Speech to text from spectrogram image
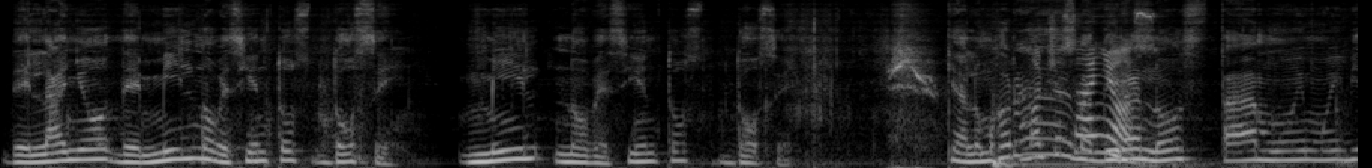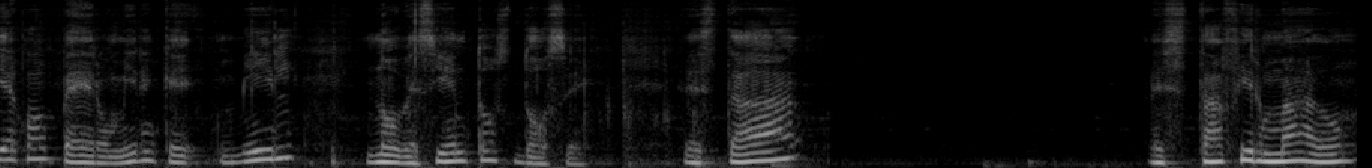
del año de 1912. 1912. Que a lo mejor Muchos años. no está muy, muy viejo, pero miren que 1912. Está, está firmado.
